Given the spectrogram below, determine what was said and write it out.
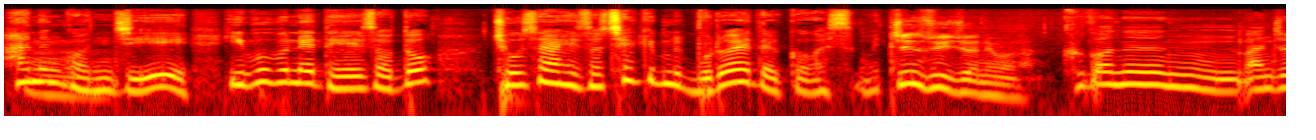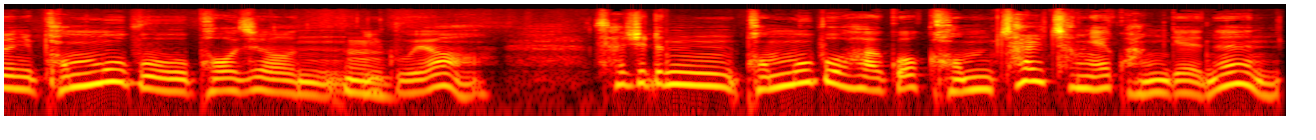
하는 음. 건지 이 부분에 대해서도 조사해서 책임을 물어야 될 것 같습니다. 진수희 전 의원. 그거는 완전히 법무부 버전이고요. 사실은 법무부하고 검찰청의 관계는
